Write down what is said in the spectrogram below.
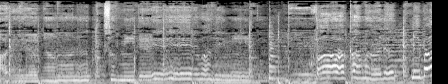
අරිය ඥාන 你把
